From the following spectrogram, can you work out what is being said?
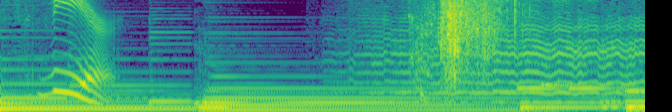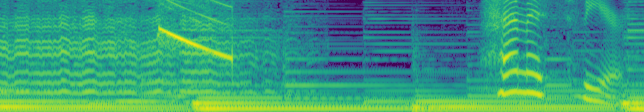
Sphere. Hemisphere.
